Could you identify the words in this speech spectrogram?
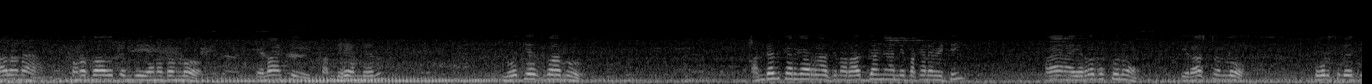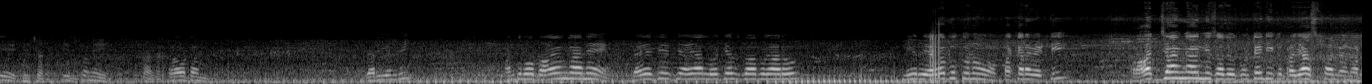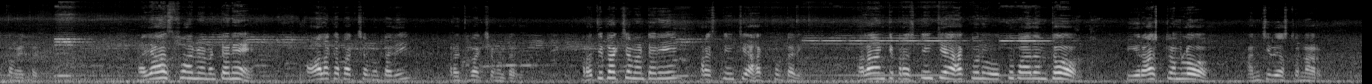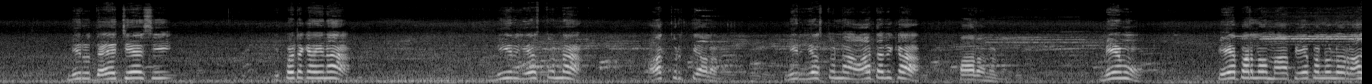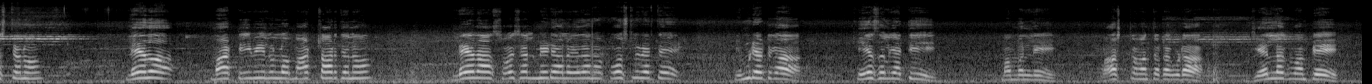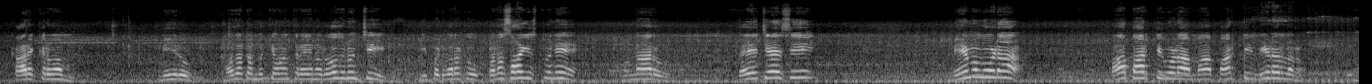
పాలన కొనసాగుతుంది అనడంలో ఎలాంటి సందేహం లేదు. లోకేష్ బాబు అంబేద్కర్ గారు రాసిన రాజ్యాంగాన్ని పక్కన పెట్టి ఆయన ఎర్రబుక్కును ఈ రాష్ట్రంలో కోర్సులోకి తీసుకొని రావటం జరిగింది. అందులో భాగంగానే దయచేసి అయ్యా లోకేష్ బాబు గారు మీరు ఎర్రబుక్కును పక్కన పెట్టి రాజ్యాంగాన్ని చదువుకుంటే నీకు ప్రజాస్వామ్యం అర్థమవుతుంది. ప్రజాస్వామ్యం అంటేనే పాలకపక్షం ఉంటుంది ప్రతిపక్షం ఉంటుంది. ప్రతిపక్షం అంటేనే ప్రశ్నించే హక్కు ఉంటుంది. అలాంటి ప్రశ్నించే హక్కును ఉక్కుపాదంతో ఈ రాష్ట్రంలో అంచివేస్తున్నారు మీరు దయచేసి ఇప్పటికైనా మీరు చేస్తున్న ఆకృత్యాలను మీరు చేస్తున్న ఆటవిక పాలనను మేము పేపర్లో మా పేపర్లలో రాస్తేనో లేదా మా టీవీలలో మాట్లాడితేనో లేదా సోషల్ మీడియాలో ఏదైనా పోస్టులు పెడితే ఇమ్మీడియట్గా కేసులు కట్టి మమ్మల్ని రాష్ట్రం అంతటా కూడా జైళ్ళకు పంపే కార్యక్రమం మీరు మొదట ముఖ్యమంత్రి అయిన రోజు నుంచి ఇప్పటి వరకు కొనసాగిస్తూనే ఉన్నారు. దయచేసి మేము కూడా మా పార్టీ కూడా మా పార్టీ లీడర్లను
